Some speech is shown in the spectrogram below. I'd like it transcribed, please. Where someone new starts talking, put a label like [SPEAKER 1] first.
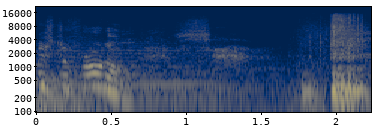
[SPEAKER 1] Mr. Frodo. Sam.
